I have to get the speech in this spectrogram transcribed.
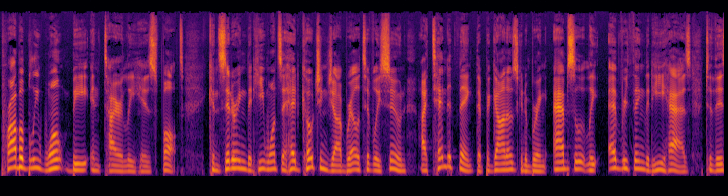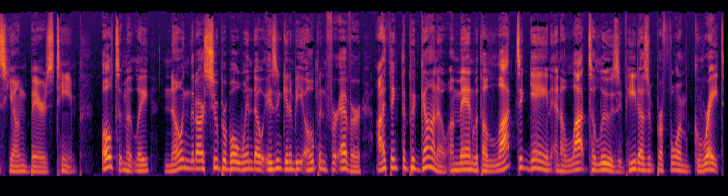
probably won't be entirely his fault. Considering that he wants a head coaching job relatively soon, I tend to think that Pagano's going to bring absolutely everything that he has to this young Bears team. Ultimately, knowing that our Super Bowl window isn't going to be open forever, I think that Pagano, a man with a lot to gain and a lot to lose if he doesn't perform great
